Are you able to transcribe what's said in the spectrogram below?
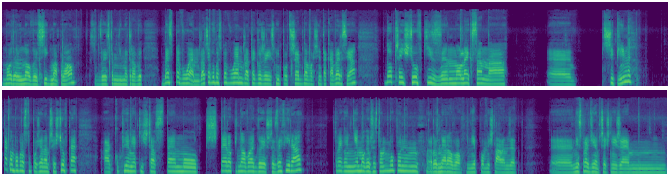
model nowy Sigma Pro 120 mm bez PWM. Dlaczego bez PWM? Dlatego, że jest mi potrzebna właśnie taka wersja do przejściówki z Molexa na e, 3 pin. Taką po prostu posiadam przejściówkę a kupiłem jakiś czas temu czteropinowego jeszcze Zefira, którego nie mogę przez to, bo rozmiarowo nie pomyślałem, że e, nie sprawdziłem wcześniej, że mm,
